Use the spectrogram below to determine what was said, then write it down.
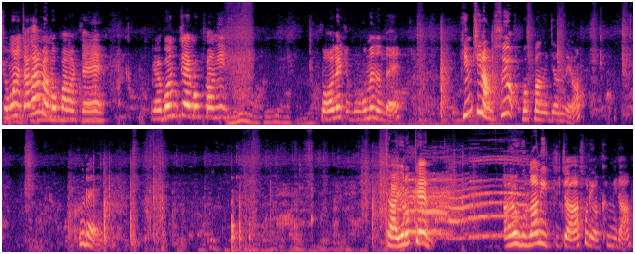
저번에 짜장면 먹방 할 때 네 번째 먹방이 뭐가 될지 궁금했는데 김치랑 수육 먹방이 되었네요. 그래. 자, 이렇게 아이고 난이 진짜 소리가 큽니다.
